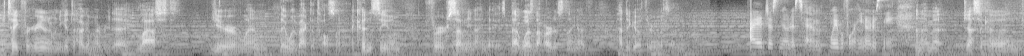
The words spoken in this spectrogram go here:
You take for granted when you get to hug them every day. Last year when they went back to Tulsa. I couldn't see him for 79 days. That was the hardest thing I've had to go through with him. I had just noticed him way before he noticed me. And I met Jessica and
